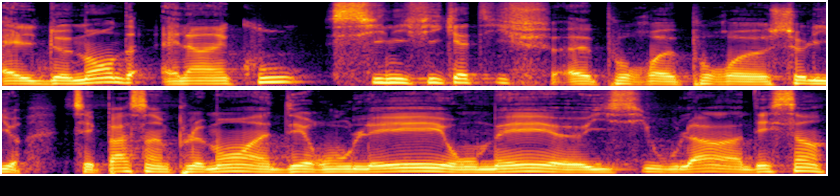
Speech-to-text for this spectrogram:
elle demande, elle a un coût significatif euh, pour, euh, pour euh, ce livre. C'est pas simplement un déroulé, on met ici ou là un dessin.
